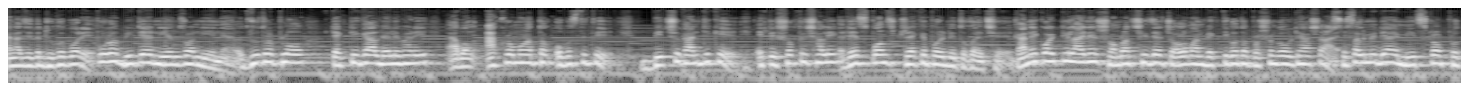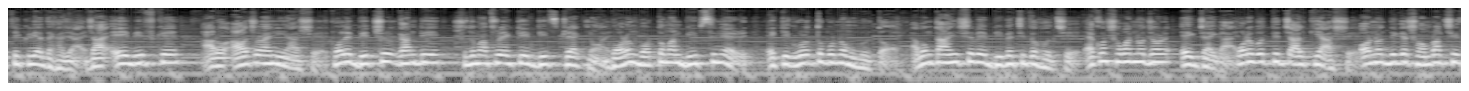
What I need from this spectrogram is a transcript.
এনার্জিতে ঢুকে পড়ে, পুরো বিটের নিয়ন্ত্রণ নিয়ে নেয় দ্রুত ফ্লো টেকনিক্যাল ডেলিভারি এবং আক্রমণাত্মক উপস্থিতি বিচ্ছু গানটিকে একটি শক্তিশালী রেসপন্স ট্র্যাকে পরিণত করেছে। গানে কয়েকটি লাইনে সম্রাট সিজের চলমান ব্যক্তিগত প্রসঙ্গ উঠে আসায় সোশ্যাল মিডিয়ায় মিশ্র প্রতিক্রিয়া দেখা যায়, যা এই বিফকে আরও আলোচনায় নিয়ে আসে। ফলে বিচ্ছু গানটি শুধুমাত্র একটি ডিস ট্র্যাক নয়, বরং বর্তমান বিপ সিনের একটি গুরুত্বপূর্ণ মুহূর্ত এবং তা হিসেবে বিবেচিত হচ্ছে। এখন সবার নজর এক জায়গায়, পরবর্তী চাল কি আসে? অন্যদিকে সম্রাট সিজ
